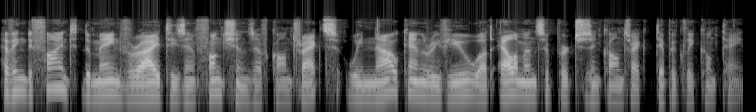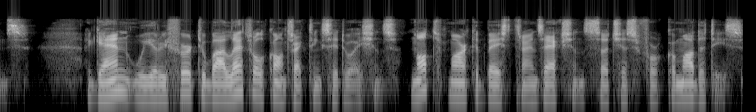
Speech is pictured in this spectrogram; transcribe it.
Having defined the main varieties and functions of contracts, we now can review what elements a purchasing contract typically contains. Again, we refer to bilateral contracting situations, not market-based transactions such as for commodities.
